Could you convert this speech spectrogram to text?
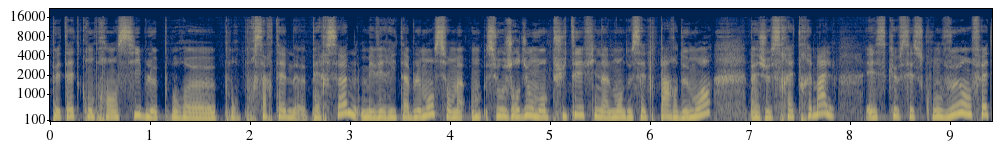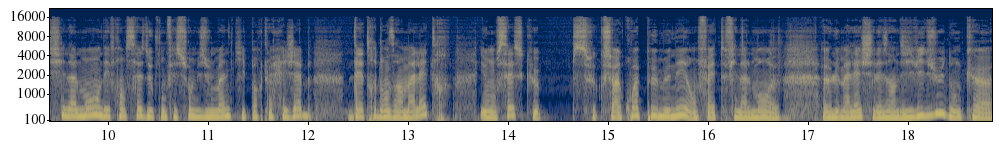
peut-être compréhensible pour, euh, pour, pour, certaines personnes, mais véritablement, si aujourd'hui on m'amputait finalement de cette part de moi, bah, je serais très mal. Est-ce que c'est ce qu'on veut en fait finalement des Françaises de confession musulmane qui portent le hijab, d'être dans un mal-être? Et on sait ce que ce, à quoi peut mener en fait finalement euh, le malaise chez les individus. Donc euh,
